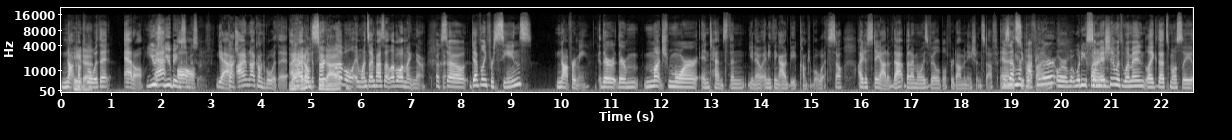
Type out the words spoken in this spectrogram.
not Hate comfortable it. with it at all. You At you being all. submissive. Yeah, Gotcha. I'm not comfortable with it. I Yeah, I have don't like a certain level, and once I'm past that level, I'm like no. Okay. So definitely for scenes, not for me. They're they're much more intense than you know anything I would be comfortable with. So I just stay out of that. But I'm always available for domination stuff. And Is that more super fun. popular, or what, what do you find? Submission with women, like that's mostly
